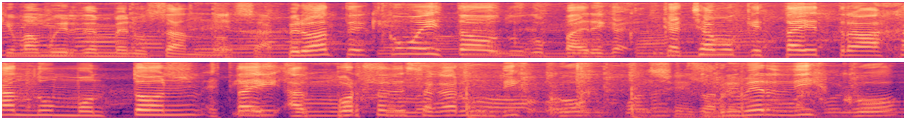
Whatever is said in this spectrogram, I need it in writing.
que vamos a ir desmenuzando. Exacto. Pero antes, ¿cómo has estado tú, compadre? Ca- Cachamos que estáis trabajando un montón, estáis a puertas de sacar un disco, tu primer disco,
